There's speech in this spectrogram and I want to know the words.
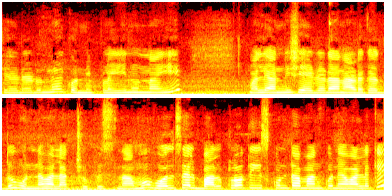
షేడెడ్ ఉన్నాయి కొన్ని ప్లెయిన్ ఉన్నాయి. మళ్ళీ అన్ని షేడెడ్ అని అడగద్దు. ఉన్న వాళ్ళకి చూపిస్తున్నాము. హోల్సేల్ బల్క్లో తీసుకుంటాం అనుకునే వాళ్ళకి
